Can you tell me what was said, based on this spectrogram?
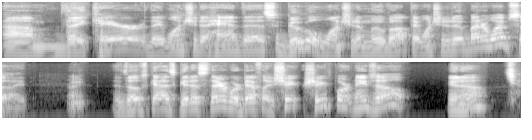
um, they care they want you to have this google wants you to move up they want you to do a better website Right. If those guys get us there we're definitely She- shreveport needs help you know Yeah.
